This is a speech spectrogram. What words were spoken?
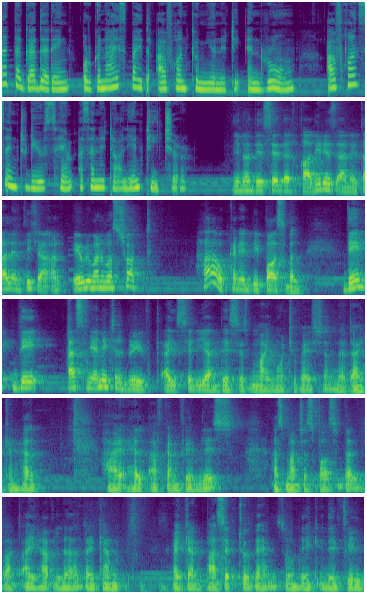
at a gathering organized by the Afghan community in Rome, Afghans introduced him as an Italian teacher. You know, they said that Qadir is an Italian teacher, and everyone was shocked. How can it be possible? Then they asked me a little brief. I said, Yeah, this is my motivation that I can help I help Afghan families as much as possible. But I have learned I can I can pass it to them so they they feel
